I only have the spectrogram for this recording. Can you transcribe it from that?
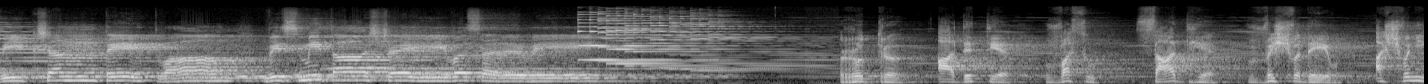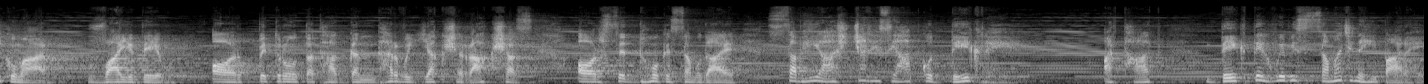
वीक्षन्ते त्वां विस्मिताश्चैव सर्वे। रुद्र, आदित्य, वसु, साध्य, विश्वदेव अश्वनी कुमार वायुदेव और पितरों तथा गंधर्व यक्ष राक्षस और सिद्धों के समुदाय सभी आश्चर्य से आपको देख रहे हैं। अर्थात देखते हुए भी समझ नहीं पा रहे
